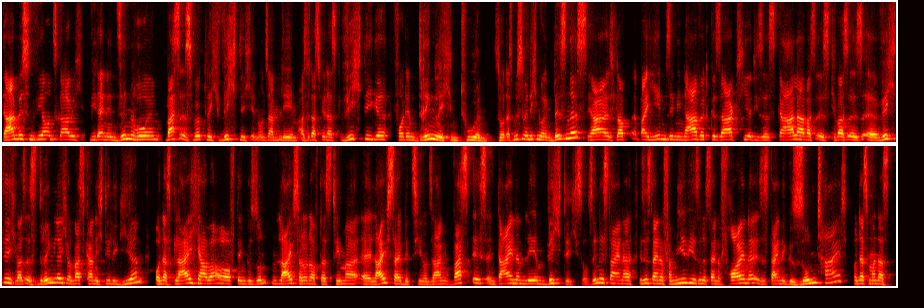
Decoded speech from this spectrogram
da müssen wir uns, glaube ich, wieder in den Sinn holen, was ist wirklich wichtig in unserem Leben. Also, dass wir das Wichtige vor dem Dringlichen tun. So, das müssen wir nicht nur im Business. Ja, ich glaube, bei jedem Seminar wird gesagt, hier diese Skala, was ist, was ist äh, wichtig, was ist dringlich und was kann ich delegieren. Und das Gleiche aber auch auf den gesunden Lifestyle oder auf das Thema äh, Lifestyle beziehen und sagen, was ist in deinem Leben wichtig? So, sind es deine, ist es deine Familie, sind es deine Freunde, ist es deine Gesundheit? Und dass man das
